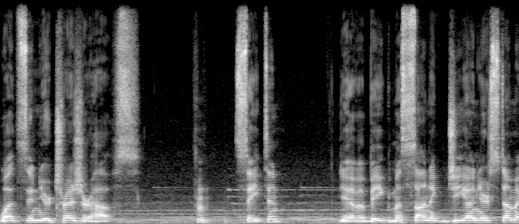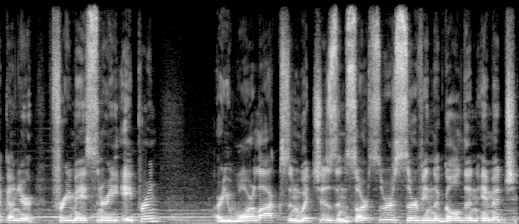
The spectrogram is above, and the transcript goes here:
What's in your treasure house? Hmm. Satan? Do you have a big Masonic G on your stomach on your Freemasonry apron? Are you warlocks and witches and sorcerers serving the golden image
